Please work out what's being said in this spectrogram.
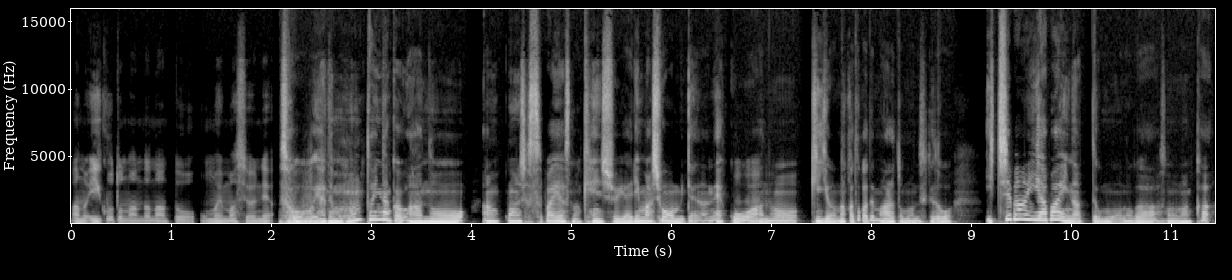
あのいいことなんだなと思いますよね。そういやでも本当になんかあのアンコンシャスバイアスの研修やりましょうみたいなねこう、うん。あの企業の中とかでもあると思うんですけど一番やばいなって思うのがそのなんか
